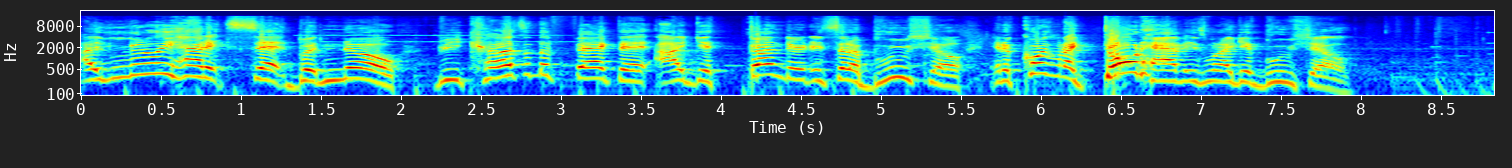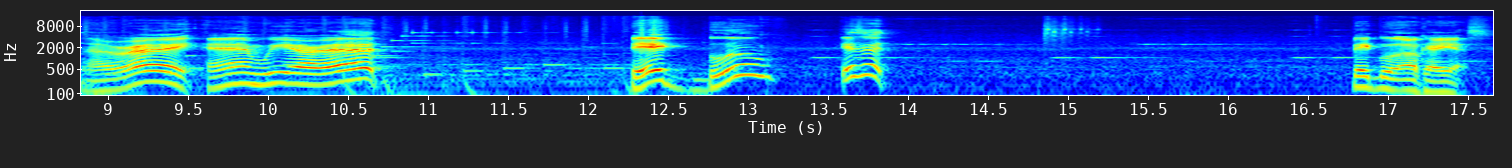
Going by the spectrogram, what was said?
I literally had it set, but no, because of the fact that I get thundered instead of blue shell, and of course what I don't have is when I get blue shell. Alright, and we are at... Big Blue? Is it? Big Blue. Okay, yes.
